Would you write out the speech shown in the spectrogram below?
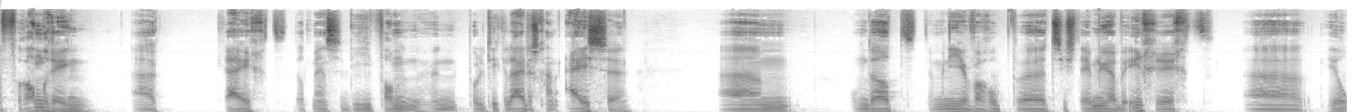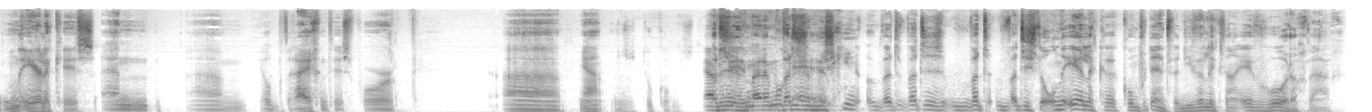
verandering krijgt. Dat mensen die van hun politieke leiders gaan eisen. Ehm, omdat de manier waarop we het systeem nu hebben ingericht eh, heel oneerlijk is en ehm, heel bedreigend is voor eh, ja, onze toekomst. Ja, Wat is, precies, maar dan moet wat is je- misschien, wat, wat, is, wat, wat is de oneerlijke component? Die wil ik dan even horen graag.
